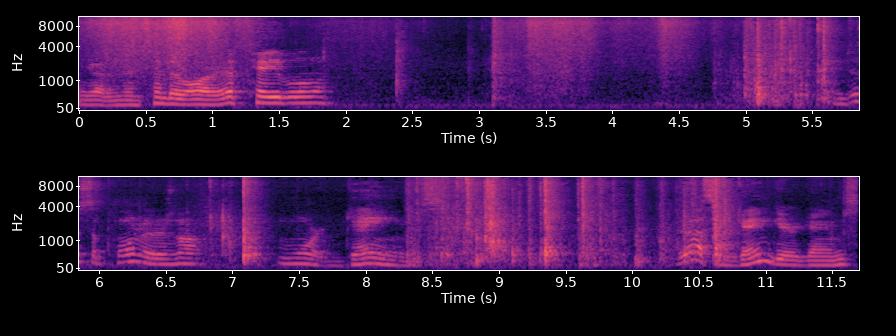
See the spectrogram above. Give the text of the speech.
We got a Nintendo RF cable. I'm disappointed there's not more games. We got some Game Gear games.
